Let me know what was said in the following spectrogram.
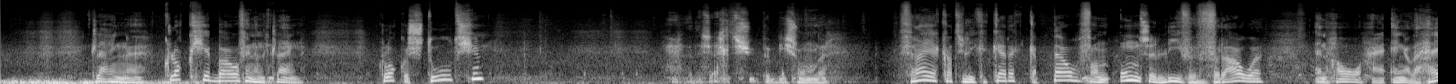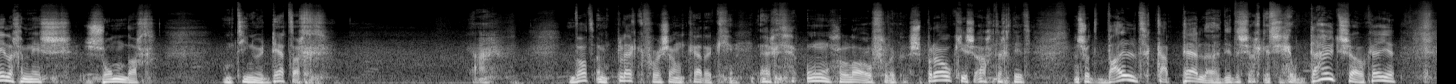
Klein uh, klokje boven en een klein klokkenstoeltje. Ja, dat is echt super bijzonder. Vrije Katholieke Kerk, kapel van Onze Lieve Vrouwen en hal haar Engelen Heilige Mis, zondag om 10.30 uur. Ja, wat een plek voor zo'n kerkje. Echt ongelooflijk. Sprookjesachtig dit. Een soort waldkapelle. Dit is echt is heel Duits ook. Hè? Je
